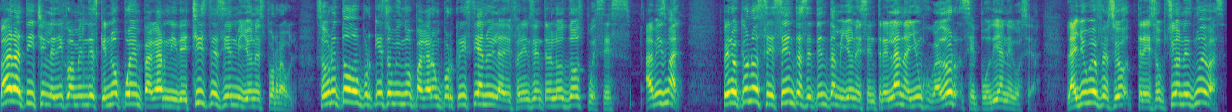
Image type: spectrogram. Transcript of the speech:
Paratici le dijo a Méndez que no pueden pagar ni de chiste 100 millones por Raúl, sobre todo porque eso mismo pagaron por Cristiano y la diferencia entre los dos pues es abismal pero que unos 60-70 millones entre lana y un jugador se podía negociar. La Juve ofreció tres opciones nuevas,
